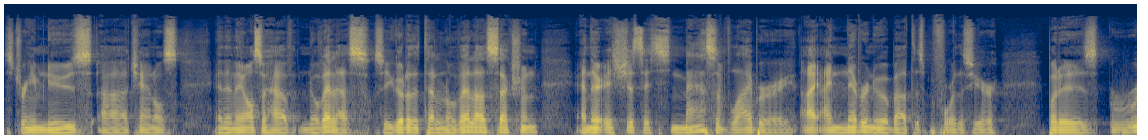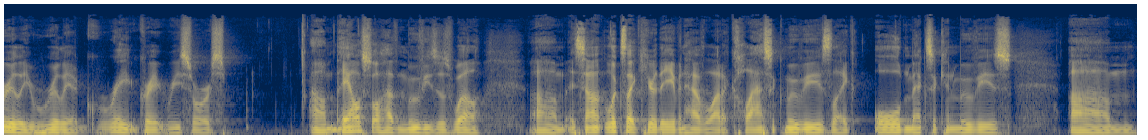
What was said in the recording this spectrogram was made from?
stream news uh, channels. And then they also have novelas. So you go to the telenovelas section, and there it's just a massive library. I, I never knew about this before this year, but it is really, really a great, great resource. Um, they also have movies as well. Um, it sounds looks like here they even have a lot of classic movies, like old Mexican movies. Um,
